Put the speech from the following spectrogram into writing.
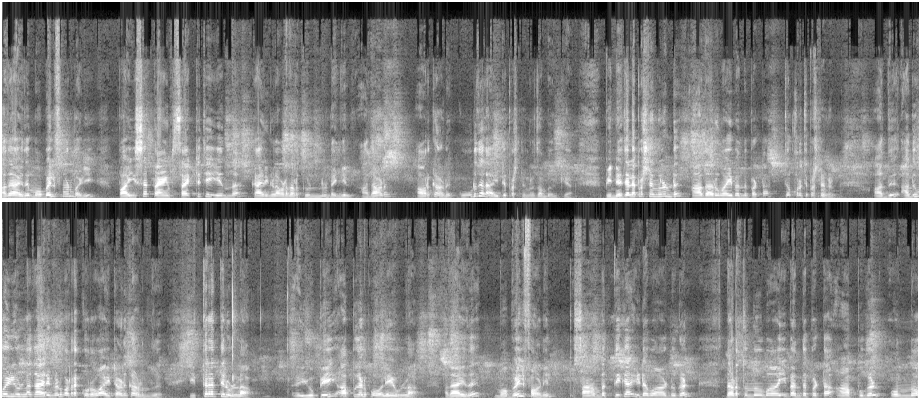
അതായത് മൊബൈൽ ഫോൺ വഴി പൈസ ട്രാൻസാക്ട് ചെയ്യുന്ന കാര്യങ്ങൾ അവിടെ നടക്കുന്നുണ്ടെങ്കിൽ അതാണ് അവർക്കാണ് കൂടുതലായിട്ട് പ്രശ്നങ്ങൾ സംഭവിക്കുക. പിന്നെ ചില പ്രശ്നങ്ങളുണ്ട്. ആധാറുമായി ബന്ധപ്പെട്ട കുറച്ച് പ്രശ്നങ്ങൾ. അത് അതുവഴിയുള്ള കാര്യങ്ങൾ വളരെ കുറവായിട്ടാണ് കാണുന്നത്. ഇത്തരത്തിലുള്ള യു പി ഐ ആപ്പുകൾ പോലെയുള്ള അതായത് മൊബൈൽ ഫോണിൽ സാമ്പത്തിക ഇടപാടുകൾ നടത്തുന്നതുമായി ബന്ധപ്പെട്ട ആപ്പുകൾ ഒന്നോ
